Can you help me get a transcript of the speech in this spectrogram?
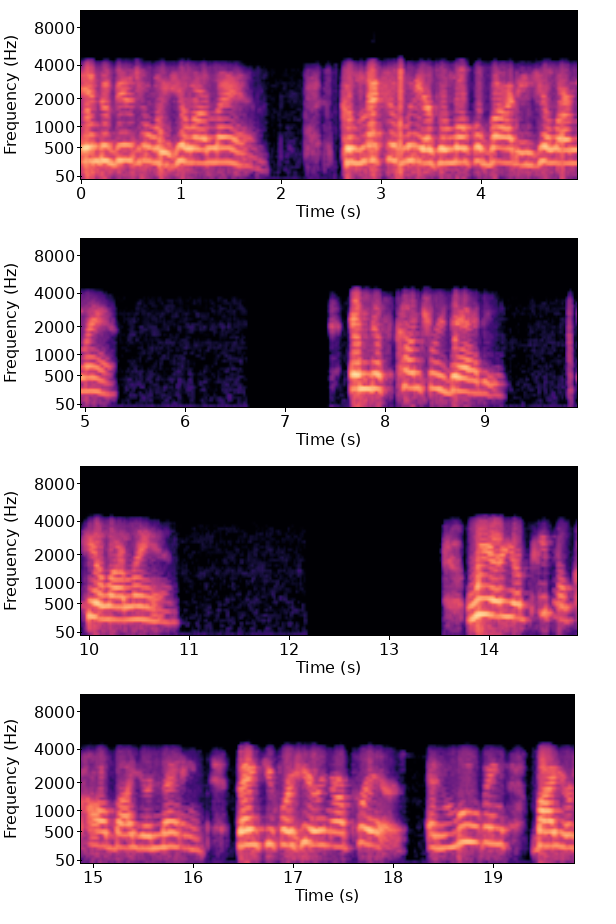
Individually, heal our land. Collectively, as a local body, heal our land. In this country, Daddy, heal our land. We are your people called by your name. Thank you for hearing our prayers and moving by your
